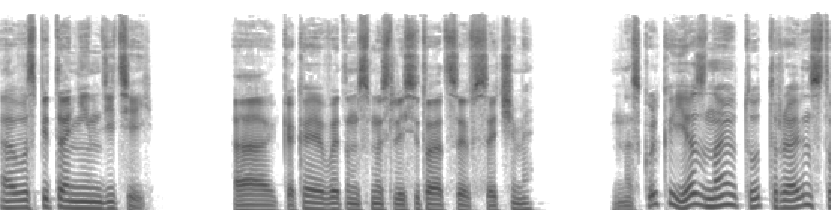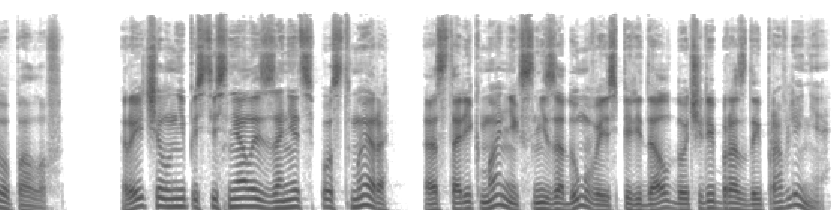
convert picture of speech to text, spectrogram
а воспитанием детей. А какая в этом смысле ситуация в Сетчеме? Насколько я знаю, тут равенство полов. Рэйчел не постеснялась занять пост мэра, а старик Манникс, не задумываясь, передал дочери бразды правления.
